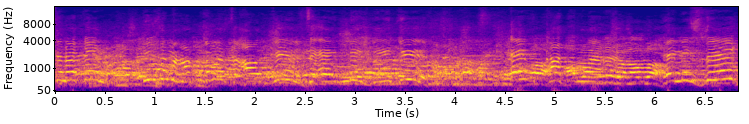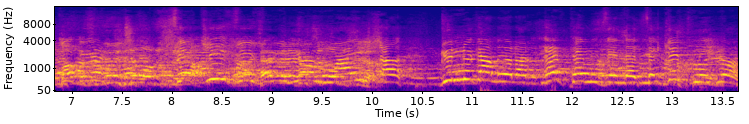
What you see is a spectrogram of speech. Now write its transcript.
günah değil mi? Bizim hakkımız 650, 700. Ev kadınları temizliğe gidiyor. 800 milyon maaş günlük alıyorlar ev temizliğinde 8 milyon.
